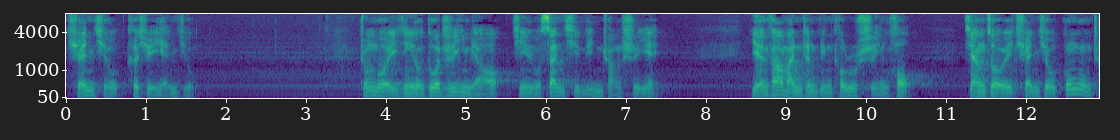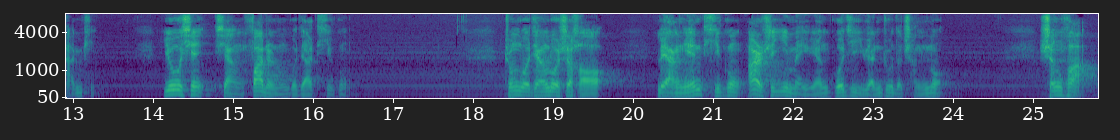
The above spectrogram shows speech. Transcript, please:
全球科学研究。中国已经有多支疫苗进入三期临床试验，研发完成并投入使用后，将作为全球公共产品，优先向发展中国家提供。中国将落实好两年提供二十亿美元国际援助的承诺，深化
